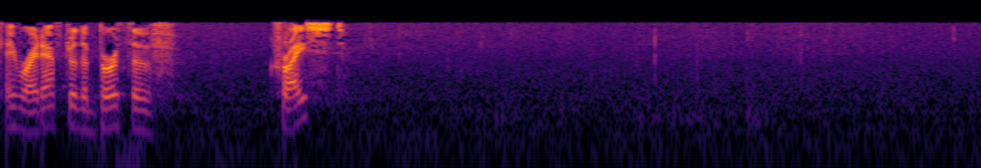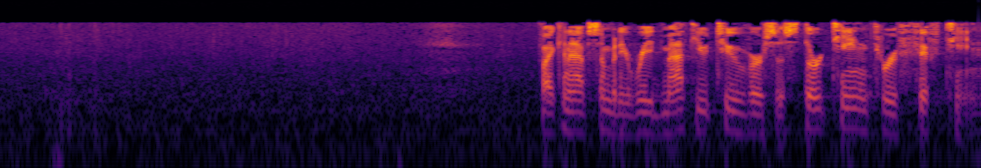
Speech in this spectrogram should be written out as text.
Okay, right after the birth of Christ. If I can have somebody read Matthew 2, verses 13 through 15. Now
